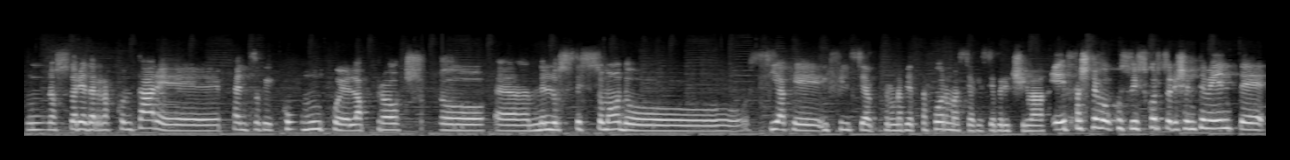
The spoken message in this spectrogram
una storia da raccontare, penso che comunque l'approccio eh, nello stesso modo sia che il film sia per una piattaforma sia che sia per il cinema. E facevo questo discorso recentemente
